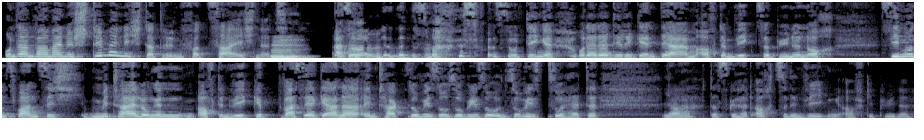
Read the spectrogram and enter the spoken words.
und dann war meine Stimme nicht da drin verzeichnet. Hm. Also so, so, so Dinge. Oder der Dirigent, der einem auf dem Weg zur Bühne noch 27 Mitteilungen auf den Weg gibt, was er gerne in Takt sowieso, sowieso und sowieso hätte. Ja, das gehört auch zu den Wegen auf die Bühne.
